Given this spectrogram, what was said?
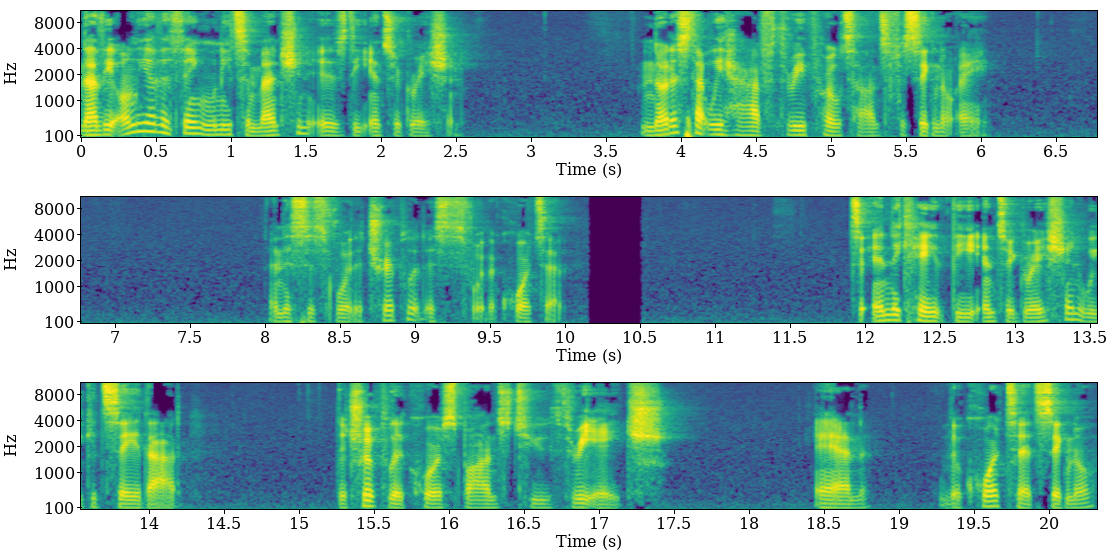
Now the only other thing we need to mention is the integration. Notice that we have three protons for signal A. And this is for the triplet, this is for the quartet. To indicate the integration, we could say that the triplet corresponds to 3H, and the quartet signal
